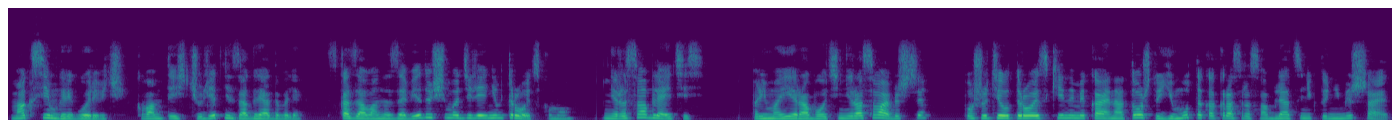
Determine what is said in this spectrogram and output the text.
«Максим Григорьевич, к вам тысячу лет не заглядывали», сказала она заведующему отделением Троицкому. «Не расслабляйтесь. При моей работе не расслабишься», Пошутил Троицкий, намекая на то, что ему-то как раз расслабляться никто не мешает.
